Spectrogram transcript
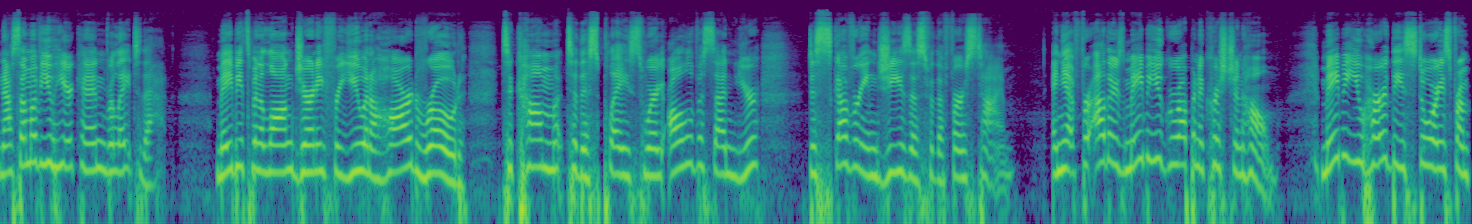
Now, some of you here can relate to that. Maybe it's been a long journey for you and a hard road to come to this place where all of a sudden you're discovering Jesus for the first time. And yet, for others, maybe you grew up in a Christian home. Maybe you heard these stories from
